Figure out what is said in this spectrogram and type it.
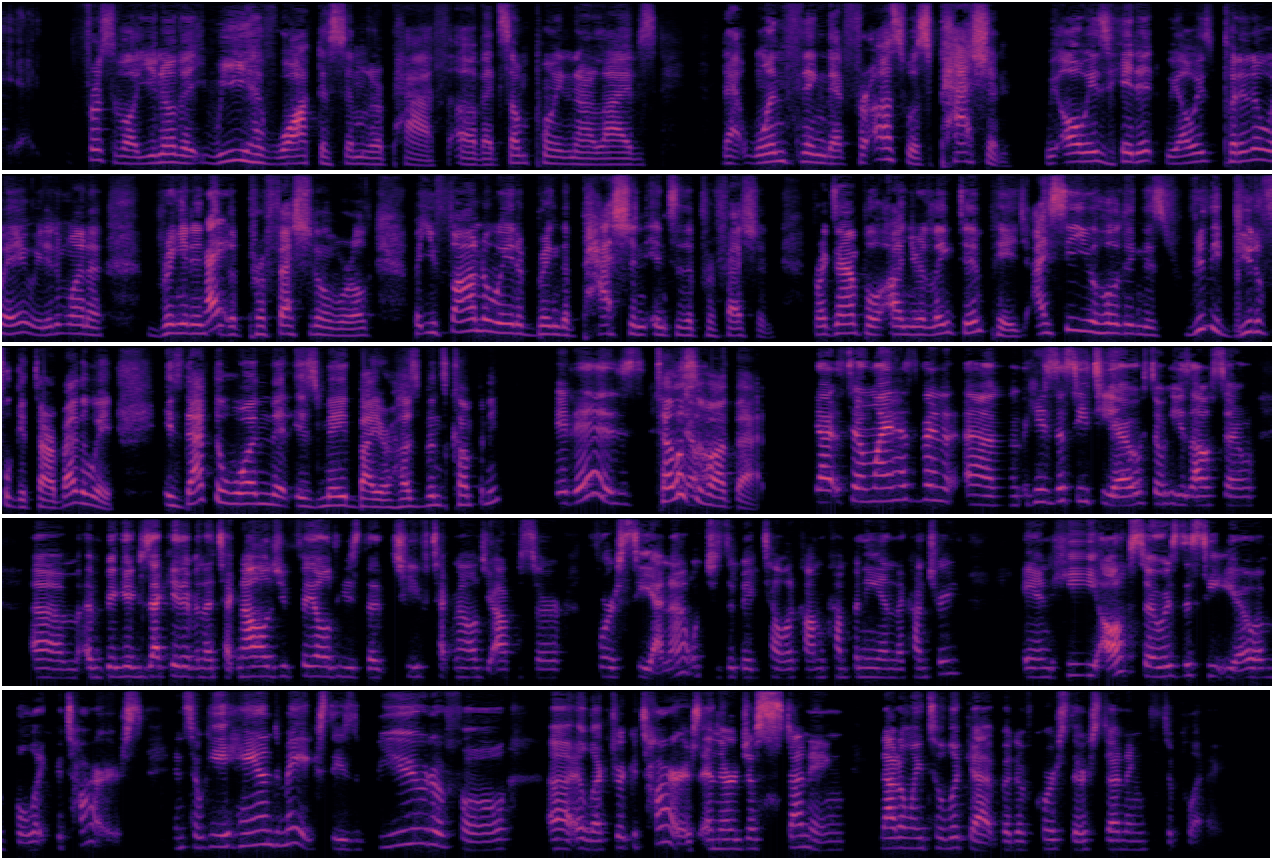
first of all, you know that we have walked a similar path of at some point in our lives that one thing that for us was passion. We always hid it. We always put it away. We didn't want to bring it into right. the professional world, but you found a way to bring the passion into the profession. For example, on your LinkedIn page, I see you holding this really beautiful guitar. By the way, is that the one that is made by your husband's company? It is. Tell us about that. Yeah, so my husband, um, he's the CTO, so he's also um, a big executive in the technology field. He's the chief technology officer for Ciena, which is a big telecom company in the country. And he also is the CEO of Bullet Guitars. And so he hand makes these beautiful uh, electric guitars, and they're just stunning, not only to look at, but of course, they're stunning to play.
